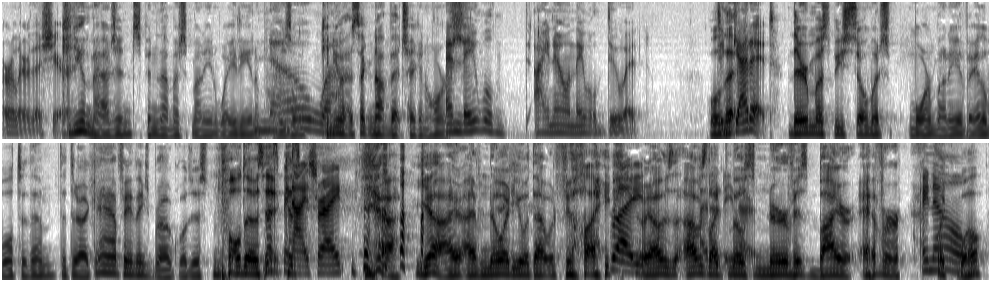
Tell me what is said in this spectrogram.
earlier this year. Can you imagine spending that much money and waiving an appraisal? No. Can you? It's like not vet checking a horse. and they will I know and they will do it. Well, to get it. There must be so much more money available to them that they're like, eh, if anything's broke, we'll just bulldoze Must it. be 'Cause- nice, right? yeah, yeah. I, I have no idea what that would feel like. Right. I, mean, I was, I was I like the most nervous buyer ever. I know. Like, well,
